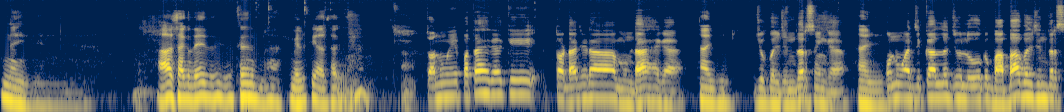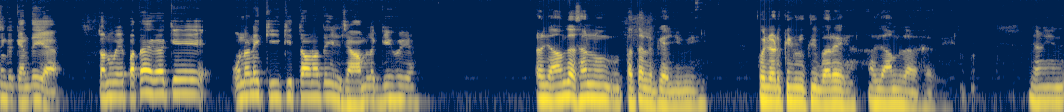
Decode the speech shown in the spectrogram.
ਨਹੀਂ। ਆ ਸਕਦੇ ਜਿੱਥੇ ਮਿਲ ਕੇ ਆ ਸਕਦੇ ਨਾ। ਤੁਹਾਨੂੰ ਇਹ ਪਤਾ ਹੈਗਾ ਕਿ ਤੁਹਾਡਾ ਜਿਹੜਾ ਮੁੰਡਾ ਹੈਗਾ ਹਾਂਜੀ। ਜੋ ਬਲਜਿੰਦਰ ਸਿੰਘ ਹੈ ਹਾਂਜੀ। ਉਹਨੂੰ ਅੱਜ ਕੱਲ ਜੋ ਲੋਕ ਬਾਬਾ ਬਲਜਿੰਦਰ ਸਿੰਘ ਕਹਿੰਦੇ ਆ ਤੁਹਾਨੂੰ ਇਹ ਪਤਾ ਹੈਗਾ ਕਿ ਉਹਨਾਂ ਨੇ ਕੀ ਕੀਤਾ ਉਹਨਾਂ ਤੇ ਇਲਜ਼ਾਮ ਲੱਗੇ ਹੋਏ ਆ? ਇਲਜ਼ਾਮ ਦਾ ਸਾਨੂੰ ਪਤਾ ਲੱਗਿਆ ਜੀ ਵੀ ਕੋਈ ਲੜਕੀ ਲੁੜਕੀ ਬਾਰੇ ਇਲਜ਼ਾਮ ਲਾ ਹੈ ਜਾਨੀ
